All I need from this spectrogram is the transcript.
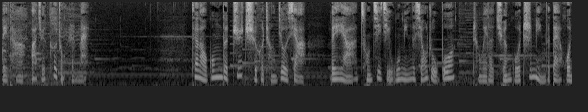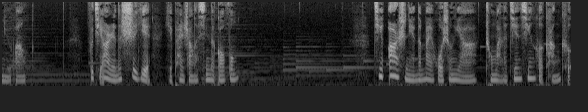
为她挖掘各种人脉。在老公的支持和成就下，薇娅从寂寂无名的小主播，成为了全国知名的带货女王。夫妻二人的事业也攀上了新的高峰。近二十年的卖货生涯充满了艰辛和坎坷，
